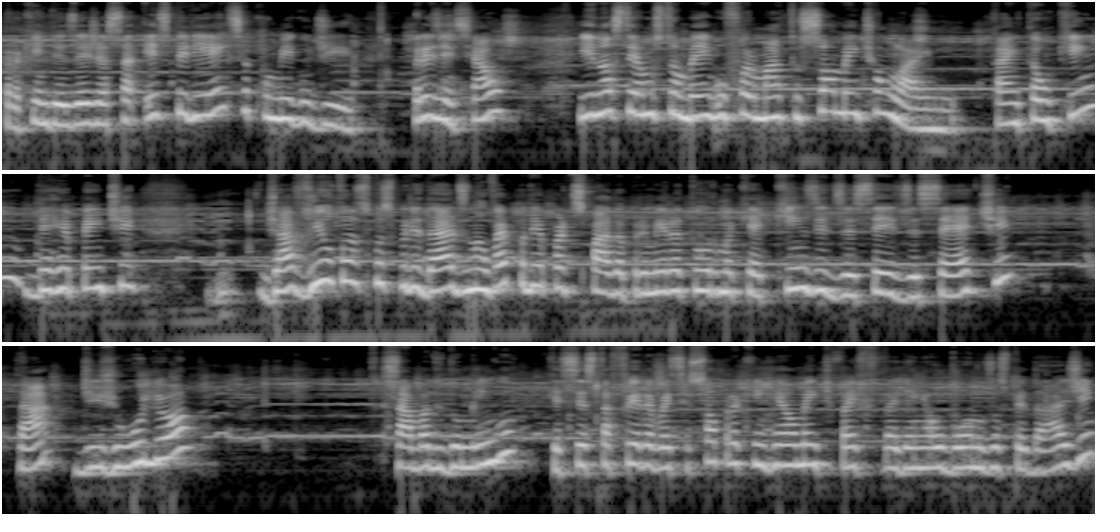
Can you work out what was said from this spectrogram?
para quem deseja essa experiência comigo de presencial e nós temos também o formato somente online, tá? Então, quem de repente já viu todas as possibilidades, não vai poder participar da primeira turma que é 15, 16, 17, tá? De julho, sábado e domingo, que sexta-feira vai ser só para quem realmente vai, vai ganhar o bônus hospedagem.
